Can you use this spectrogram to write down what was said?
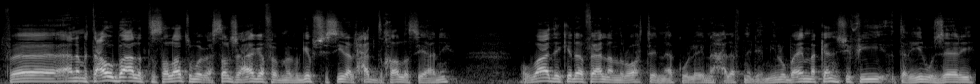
فأنا متعود بقى على الاتصالات وما بيحصلش حاجة فما بجيبش سيرة لحد خالص يعني. وبعد كده فعلا رحت هناك ولقينا حلفنا اليمين وبعدين ما كانش في تغيير وزاري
